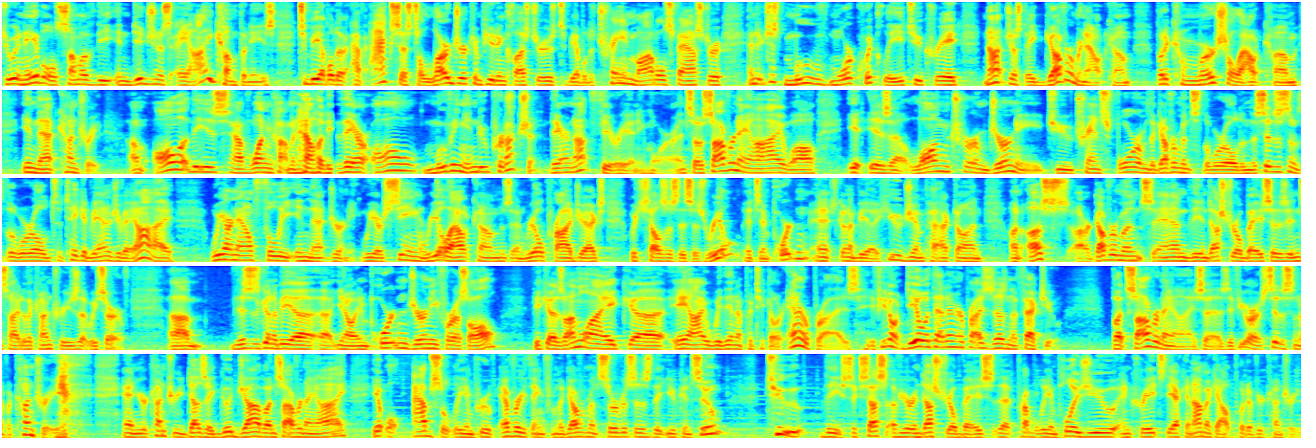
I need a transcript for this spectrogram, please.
to enable some of the indigenous AI companies to be able to have access to larger computing clusters, to be able to train models faster, and to just move more quickly to create not just a government outcome, but a commercial outcome in that country. Um, all of these have one commonality. They are all moving into production. They are not theory anymore. And so sovereign AI, while it is a long-term journey to transform the governments of the world and the citizens of the world to take advantage of AI, we are now fully in that journey. We are seeing real outcomes and real projects, which tells us this is real, it's important, and it's going to be a huge impact on, on us, our governments, and the industrial bases inside of the countries that we serve. Um, this is going to be a, a you know an important journey for us all because unlike uh, AI within a particular enterprise, if you don't deal with that enterprise, it doesn't affect you. But sovereign AI says if you are a citizen of a country and your country does a good job on sovereign AI, it will absolutely improve everything from the government services that you consume to the success of your industrial base that probably employs you and creates the economic output of your country.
